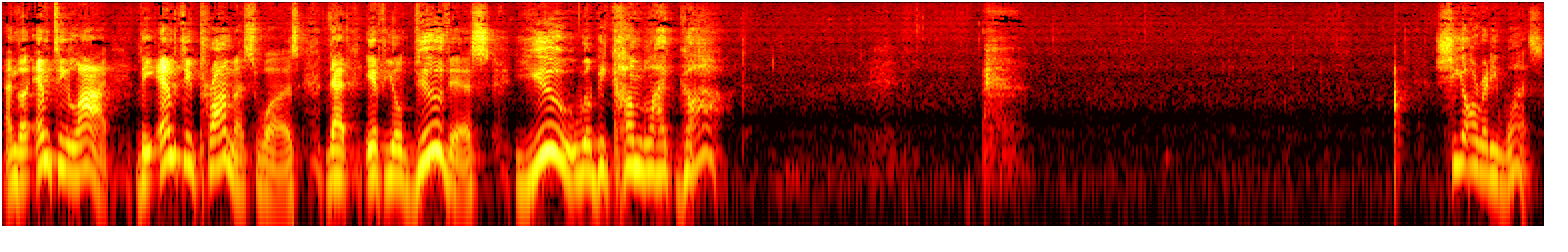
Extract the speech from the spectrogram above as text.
And the empty lie, the empty promise was that if you'll do this, you will become like God. She already was.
